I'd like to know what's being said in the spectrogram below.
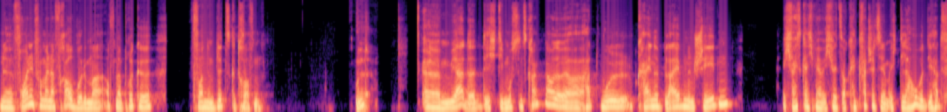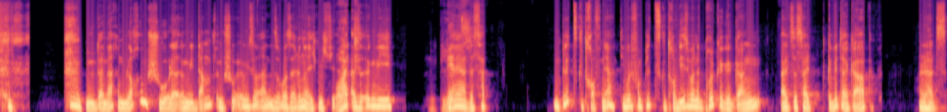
Eine Freundin von meiner Frau wurde mal auf einer Brücke von einem Blitz getroffen. Und? Ähm, ja, ich, die musste ins Krankenhaus, aber hat wohl keine bleibenden Schäden. Ich weiß gar nicht mehr, aber ich will jetzt auch keinen Quatsch erzählen, aber ich glaube, die hat danach ein Loch im Schuh oder irgendwie Dampf im Schuh. Irgendwie so an sowas erinnere ich mich. What? Also irgendwie, Ein Blitz? ja, ja, das hat einen Blitz getroffen, ja. Die wurde vom Blitz getroffen. Die ist über eine Brücke gegangen, als es halt Gewitter gab. Und dann hat's,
